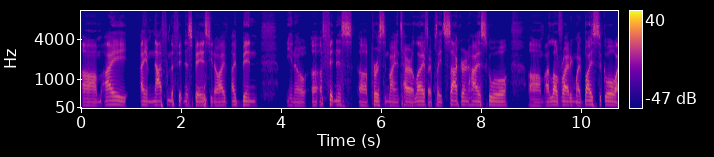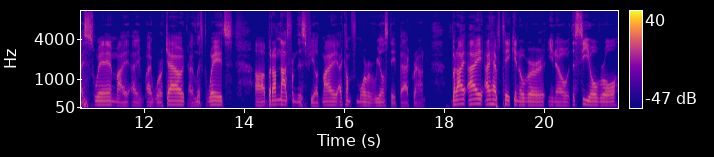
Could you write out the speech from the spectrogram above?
Um, I I am not from the fitness space. You know, I've, I've been you know a, a fitness uh, person my entire life. I played soccer in high school. Um, I love riding my bicycle. I swim. I, I, I work out. I lift weights. Uh, but I'm not from this field. My I come from more of a real estate background but I, I, I have taken over you know the CEO role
